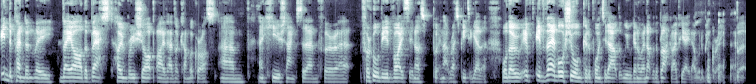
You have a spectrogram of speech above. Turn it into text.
independently, they are the best homebrew shop I've ever come across. Um, and huge thanks to them for uh, for all the advice in us putting that recipe together. Although, if if them or Sean could have pointed out that we were going to end up with a black IPA, that would have been great. But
